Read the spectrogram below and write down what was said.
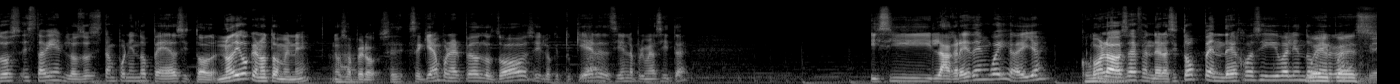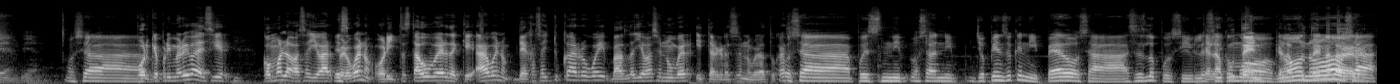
dos, está bien, los dos están poniendo pedos y todo. No digo que no tomen, ¿eh? O sea, pero se, se quieran poner pedos los dos y lo que tú quieres decir en la primera cita. Y si la agreden, güey, a ella, ¿cómo, ¿Cómo? la vas a defender? Así todo pendejo, así valiendo Güey, verga. pues, Bien, bien. O sea... Porque primero iba a decir, ¿cómo la vas a llevar? Es- Pero bueno, ahorita está Uber de que, ah, bueno, dejas ahí tu carro, güey, vas, la llevas en Uber y te regresas en Uber a tu casa. O sea, pues ni, o sea, ni, yo pienso que ni pedo, o sea, haces lo posible. Que así la como, puten, que la no, no, la o sea,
